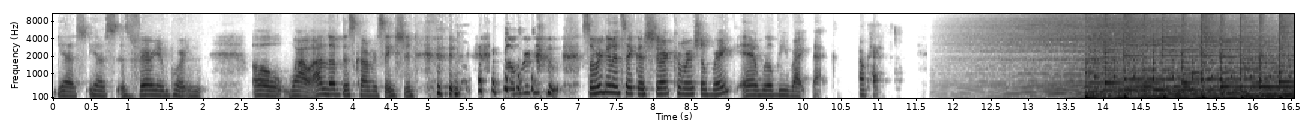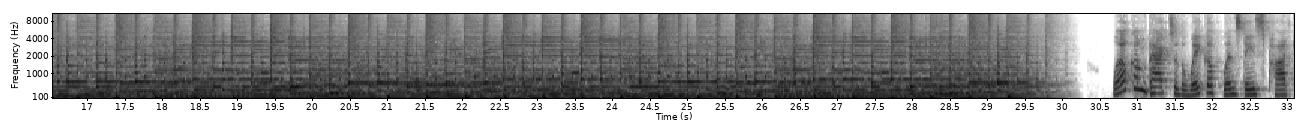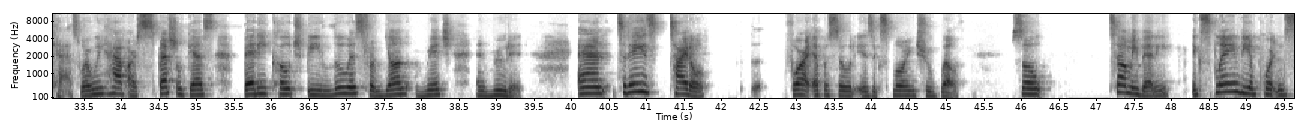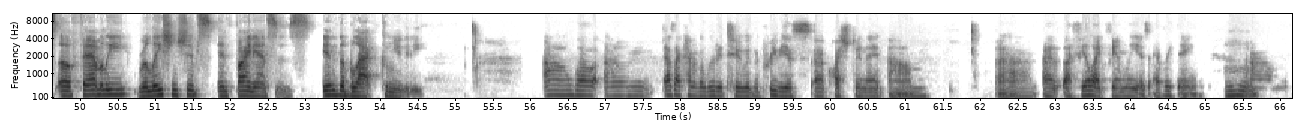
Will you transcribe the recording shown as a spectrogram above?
Yes, yes, it's very important. Oh wow, I love this conversation. so, we're, so we're gonna take a short commercial break and we'll be right back. Okay. To the Wake Up Wednesdays podcast, where we have our special guest, Betty Coach B. Lewis from Young, Rich, and Rooted. And today's title for our episode is Exploring True Wealth. So tell me, Betty, explain the importance of family, relationships, and finances in the Black community. Um, well, um, as I kind of alluded to in the previous uh, question, it, um, uh, I, I, feel like family is everything. Mm-hmm. Um,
